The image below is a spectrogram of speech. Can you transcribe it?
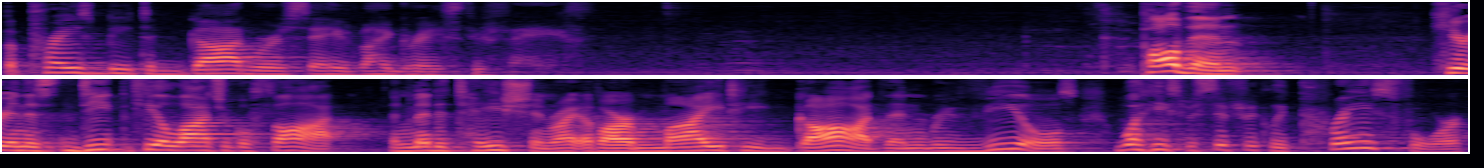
But praise be to God, we're saved by grace through faith. Paul then, here in this deep theological thought, and meditation, right, of our mighty God then reveals what he specifically prays for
